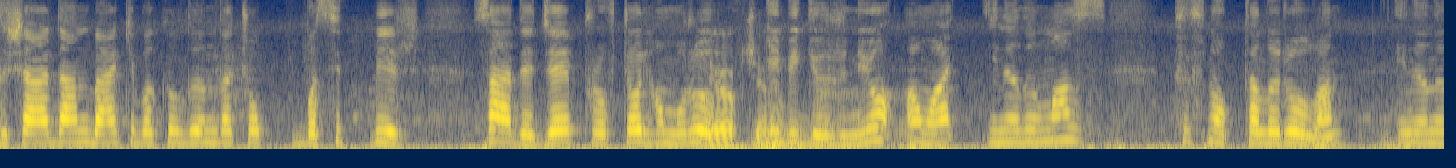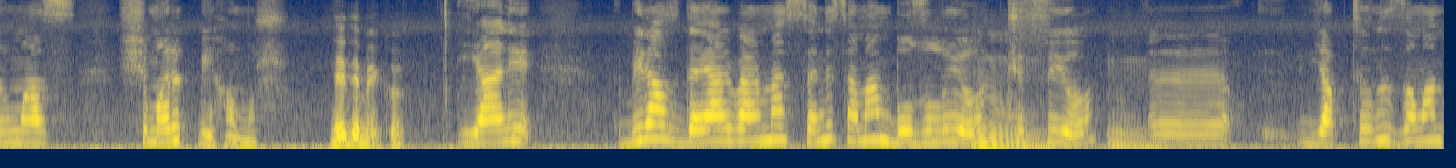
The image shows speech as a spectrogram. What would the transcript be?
dışarıdan belki bakıldığında çok basit bir sadece profiterol hamuru gibi görünüyor ama inanılmaz püf noktaları olan, inanılmaz şımarık bir hamur. Ne demek o? Yani biraz değer vermezseniz hemen bozuluyor, Hmm. küsüyor. Hmm. Ee, yaptığınız zaman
